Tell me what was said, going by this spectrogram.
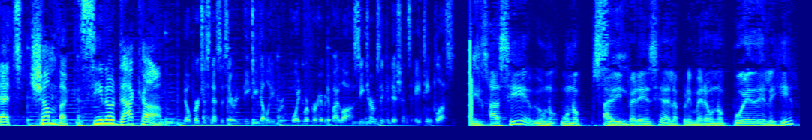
That's chumbacasino.com. No purchase necessary. BGW. Void were prohibited by law. See terms and conditions 18 plus. Así, uno, uno a Sí. diferencia de la primera, uno puede elegir.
